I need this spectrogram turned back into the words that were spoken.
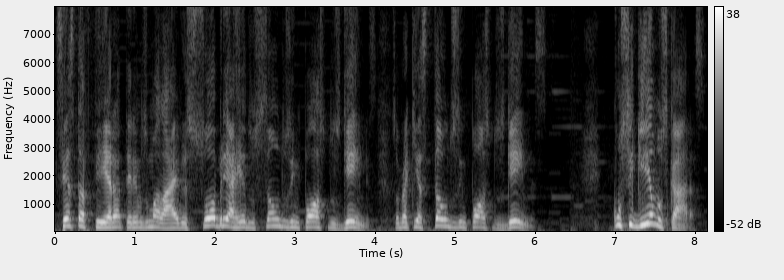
Sexta-feira teremos uma live sobre a redução dos impostos dos games, sobre a questão dos impostos dos games. Conseguimos, caras.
